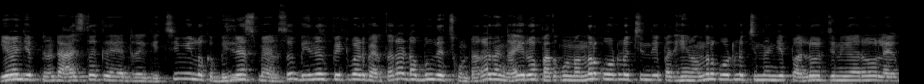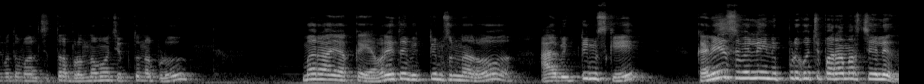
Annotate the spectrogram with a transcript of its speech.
ఏమని చెప్తున్నారంటే ఆజ్తక్ ఇంటర్వ్యూకి ఇచ్చి వీళ్ళు ఒక బిజినెస్ మ్యాన్స్ బిజినెస్ పెట్టుబడి పెడతారా డబ్బులు తెచ్చుకుంటారా? విధంగా ఈరోజు పదకొండు వందల కోట్లు వచ్చింది పదిహేను వందల కోట్లు వచ్చిందని చెప్పి అల్లు అర్జున్ గారు లేకపోతే వాళ్ళ చిత్ర బృందమో చెప్తున్నప్పుడు మరి ఆ యొక్క ఎవరైతే విక్టిమ్స్ ఉన్నారో ఆ విక్టిమ్స్కి కనీసం వెళ్ళి ఈయన ఇప్పటికొచ్చి పరామర్శ చేయలేదు.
